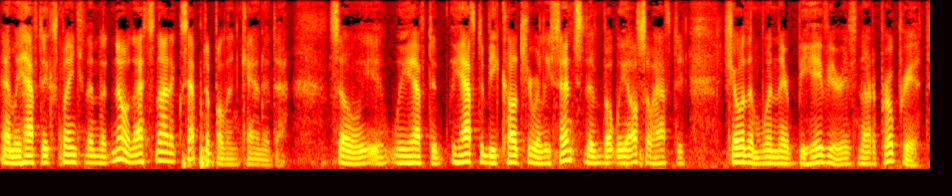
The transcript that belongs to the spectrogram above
And we have to explain to them that no, that's not acceptable in Canada. So we have to we have to be culturally sensitive, but we also have to show them when their behavior is not appropriate.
